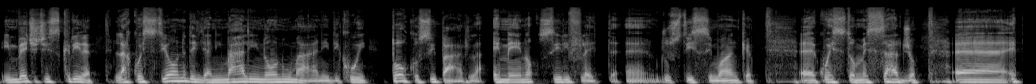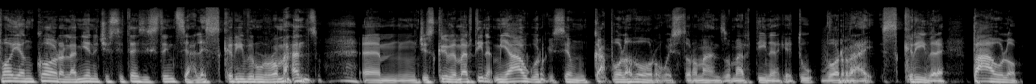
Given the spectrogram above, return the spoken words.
invece ci scrive la questione degli animali non umani di cui poco si parla e meno si riflette. È giustissimo anche eh, questo messaggio. Eh, e poi ancora la mia necessità esistenziale è scrivere un romanzo. Eh, ci scrive Martina, mi auguro che sia un capolavoro questo romanzo Martina che tu vorrai scrivere. Paolo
